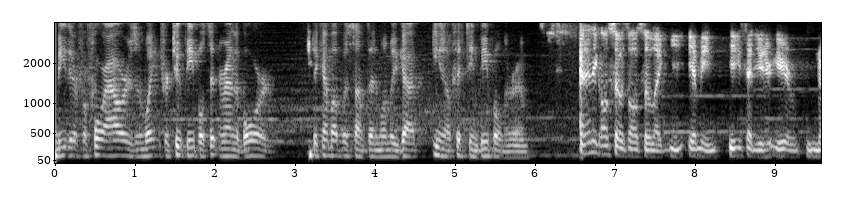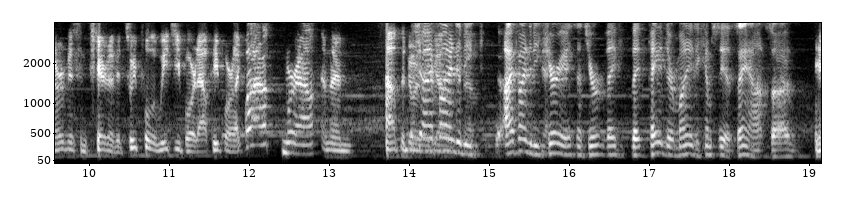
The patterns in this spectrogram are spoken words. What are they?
be there for four hours and waiting for two people sitting around the board to come up with something when we've got you know 15 people in the room And I think also it's also like I mean, you said you're, you're nervous and scared of it. So we pull a Ouija board out. People are like, "Well, we're out," and then out the door. Which I go. find to be, I find to be Yeah. curious since you're they they paid their money to come see a séance, so yeah.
